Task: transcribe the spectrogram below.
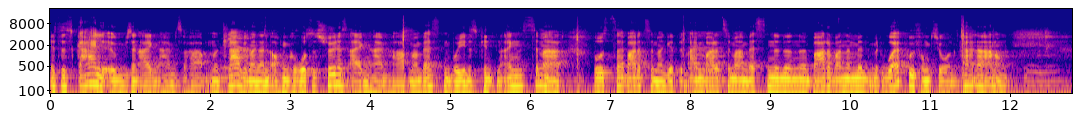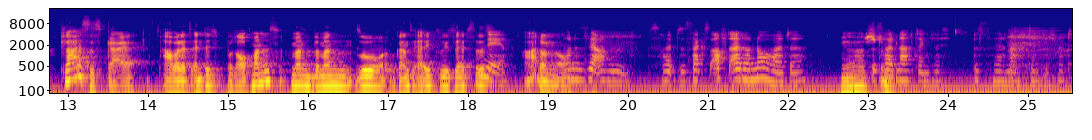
ist es geil, irgendwie sein Eigenheim zu haben. Und klar Ja. will man dann auch ein großes, schönes Eigenheim haben, am besten, wo jedes Kind ein eigenes Zimmer hat, wo es zwei Badezimmer gibt, in einem Badezimmer am besten eine, Badewanne mit, mit Whirlpool-Funktion, keine Ahnung. Klar ist es geil, aber letztendlich braucht man es, wenn man, wenn man so ganz ehrlich zu sich selbst ist. Nee. I don't know. und es ist ja auch ein, das, heute, das sagst oft, I don't know heute. ja, Das ist stimmt. halt nachdenklich. Bist sehr nachdenklich heute.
